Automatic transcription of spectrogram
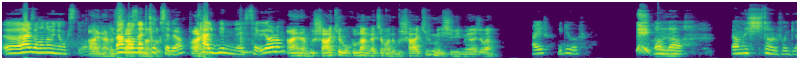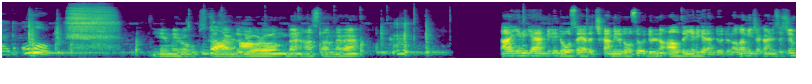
e, her zaman oynamak istiyorum. Aynen. biz Ben de onları çok seviyorum. Aynen. Kalbimle seviyorum. Aynen bu Şakir okuldan kaçamadı. Bu Şakir mi işi bilmiyor acaba? Hayır biliyor. Allah. Yanlış tarafa geldim. Ama 20 Robux Doğru. kazandı diyorum ben aslanlara. Daha yeni gelen biri de olsa ya da çıkan biri de olsa ödülünü aldı. Yeni gelen de ödül alamayacak Arnisa'cığım.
